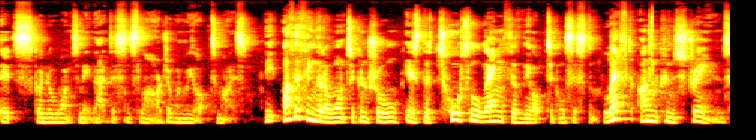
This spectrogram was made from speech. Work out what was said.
it's going to want to make that distance larger when we optimize. The other thing that I want to control is the total length of the optical system. Left unconstrained,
